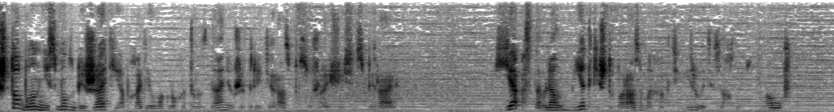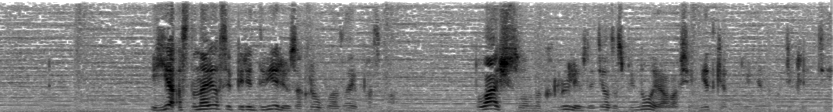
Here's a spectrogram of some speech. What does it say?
чтобы он не смог сбежать, я обходил вокруг этого здания уже третий раз по сужающейся спирали. Я оставлял метки, чтобы разом их активировать и захлопнуть ловушку. Я остановился перед дверью, закрыл глаза и позвал. Плащ, словно крылья, взлетел за спиной, а во все метки одновременно потекли тени.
